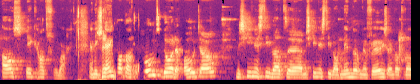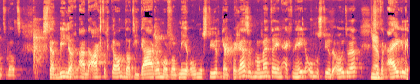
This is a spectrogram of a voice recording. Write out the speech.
als ik had verwacht. En ik denk dat dat komt door de auto. Misschien is die wat, uh, misschien is die wat minder nerveus en wat, wat, wat stabieler aan de achterkant. Dat hij daarom of wat meer onderstuurt. Kijk, Perez, op het moment dat je een, echt een hele onderstuurde auto hebt, ja. zit er eigenlijk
